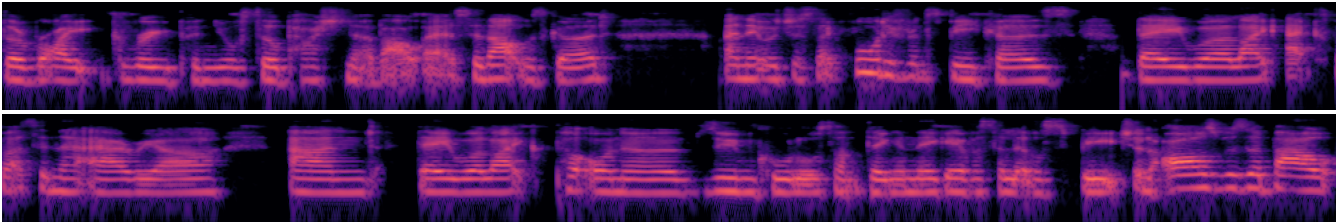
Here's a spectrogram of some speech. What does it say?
the right group and you're still passionate about it. So that was good and it was just like four different speakers. They were like experts in their area and they were like put on a Zoom call or something and they gave us a little speech. And ours was about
